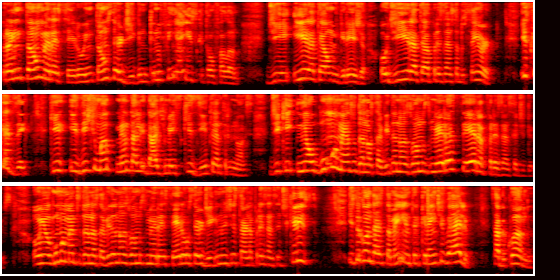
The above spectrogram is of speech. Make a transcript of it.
para então merecer ou então ser digno, que no fim é isso que estão falando, de ir até uma igreja ou de ir até a presença do Senhor. Isso quer dizer que existe uma mentalidade meio esquisita entre nós, de que em algum momento da nossa vida nós vamos merecer a presença de Deus, ou em algum momento da nossa vida nós vamos merecer ou ser dignos de estar na presença de Cristo. Isso acontece também entre crente e velho. Sabe quando?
